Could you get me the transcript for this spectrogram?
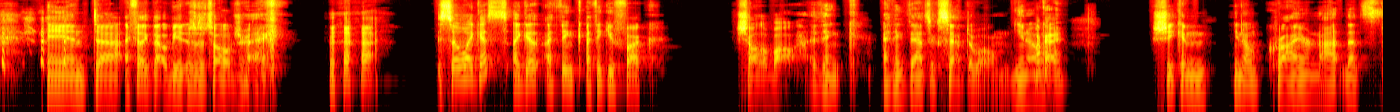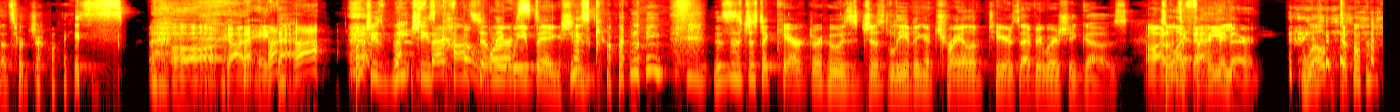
and uh, I feel like that would be just a total drag. So I guess I guess I think I think you fuck Ball. I think I think that's acceptable. You know, okay. she can you know cry or not. That's that's her choice. Oh God, I hate that. But she's we- she's That's constantly weeping. She's constantly. this is just a character who is just leaving a trail of tears everywhere she goes. Oh, I So don't it's like that fact that you- either. Well, don't.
